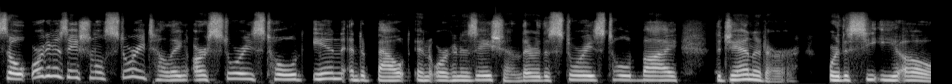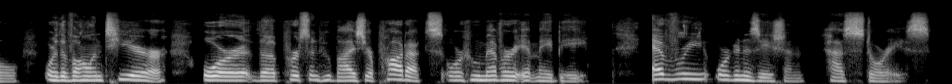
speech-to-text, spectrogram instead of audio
So, organizational storytelling are stories told in and about an organization. They're the stories told by the janitor or the CEO or the volunteer or the person who buys your products or whomever it may be. Every organization has stories.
